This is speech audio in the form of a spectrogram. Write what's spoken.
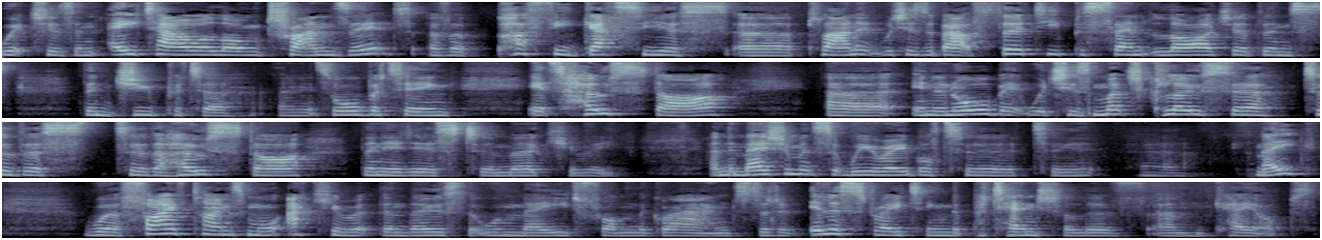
which is an eight hour long transit of a puffy gaseous uh, planet, which is about 30% larger than, than Jupiter. And it's orbiting its host star uh, in an orbit which is much closer to the, to the host star than it is to Mercury. And the measurements that we were able to, to uh, make were five times more accurate than those that were made from the ground, sort of illustrating the potential of um, Cheops.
